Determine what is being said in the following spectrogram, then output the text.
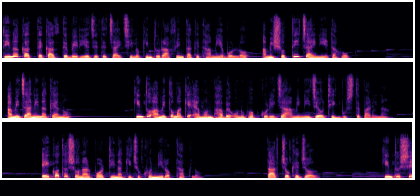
টিনা কাঁদতে কাঁদতে বেরিয়ে যেতে চাইছিল, কিন্তু রাফিন তাকে থামিয়ে বলল, আমি সত্যিই চাইনি এটা হোক। আমি জানি না কেন, কিন্তু আমি তোমাকে এমনভাবে অনুভব করি যা আমি নিজেও ঠিক বুঝতে পারি না। এই কথা শোনার পর টিনা কিছুক্ষণ নীরব থাকল। তার চোখে জল, কিন্তু সে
